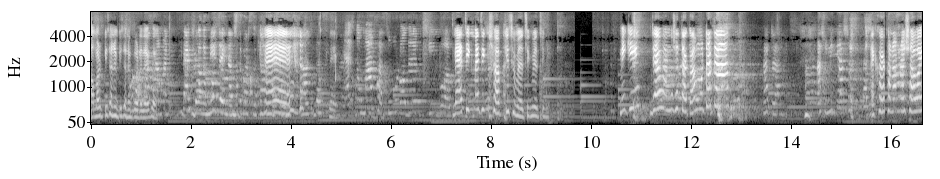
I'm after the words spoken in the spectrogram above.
মামার পিছনে পিছনে করে দেখো। হ্যাঁ। ম্যাচিং ম্যাচিং সবকিছু ম্যাচিং ম্যাচিং মিকি যাও আমার সাথে থাকো। আম্মু টাটা। আসলে কি আসো এখন এখন আমরা সবাই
